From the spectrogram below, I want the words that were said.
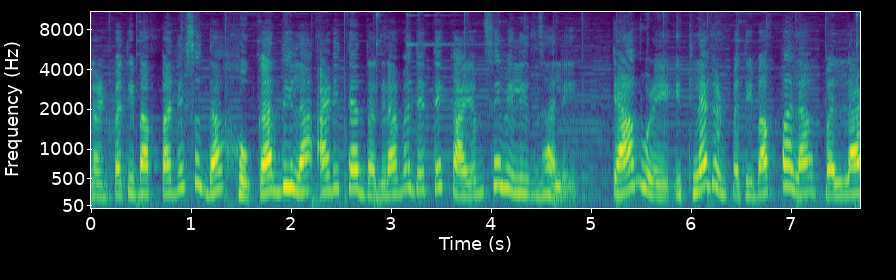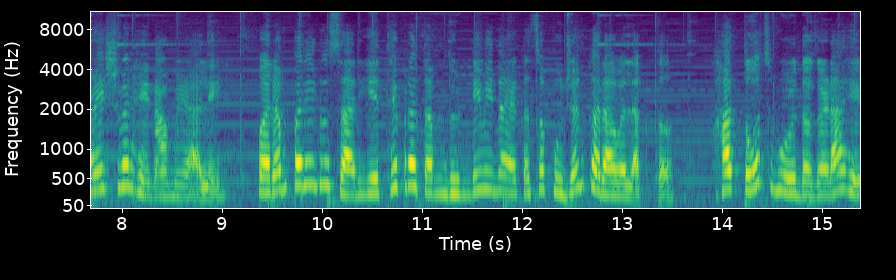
गणपती बाप्पाने सुद्धा होकार दिला आणि त्या दगडामध्ये ते कायमचे विलीन झाले. त्यामुळे इथल्या गणपती बाप्पाला बल्लाळेश्वर हे नाव मिळाले. परंपरेनुसार येथे प्रथम धुंडी विनायकाचं पूजन करावं लागतं. हा तोच मूळ दगड आहे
